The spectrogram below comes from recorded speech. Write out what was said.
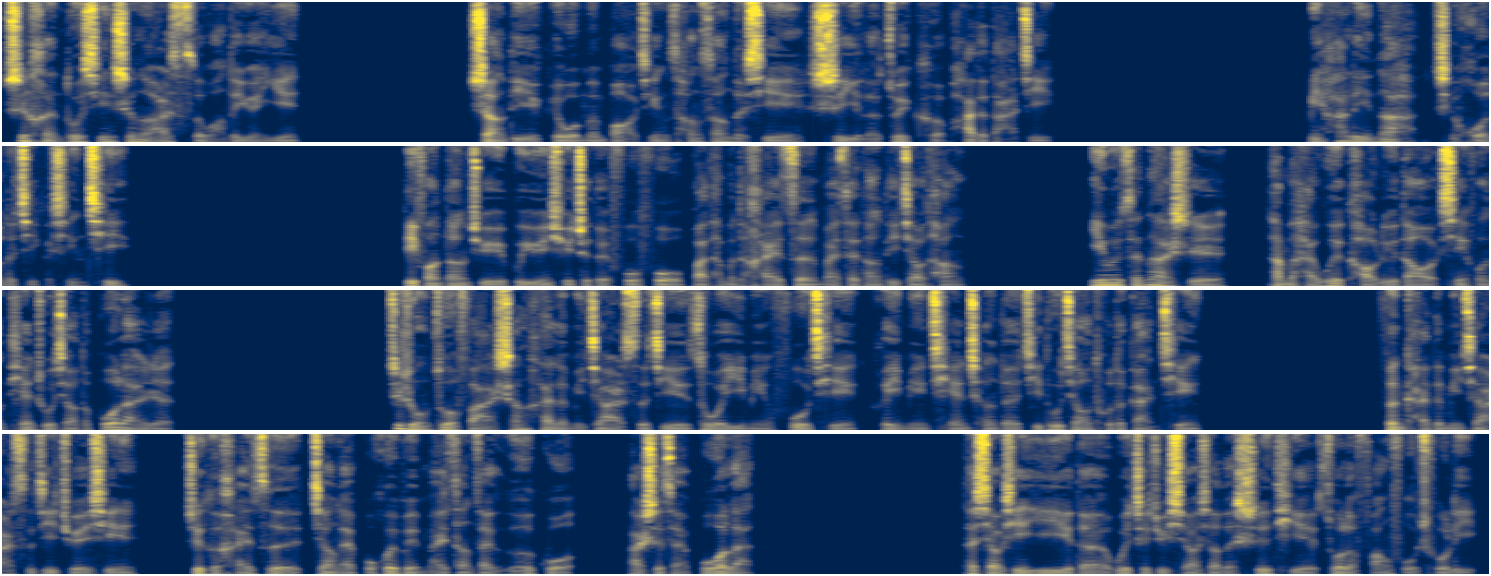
是很多新生儿死亡的原因。上帝给我们饱经沧桑的心施以了最可怕的打击。米哈利娜只活了几个星期。地方当局不允许这对夫妇把他们的孩子埋在当地教堂，因为在那时他们还未考虑到信奉天主教的波兰人。这种做法伤害了米加尔斯基作为一名父亲和一名虔诚的基督教徒的感情。愤慨的米加尔斯基决心。这个孩子将来不会被埋葬在俄国，而是在波兰。他小心翼翼地为这具小小的尸体做了防腐处理，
